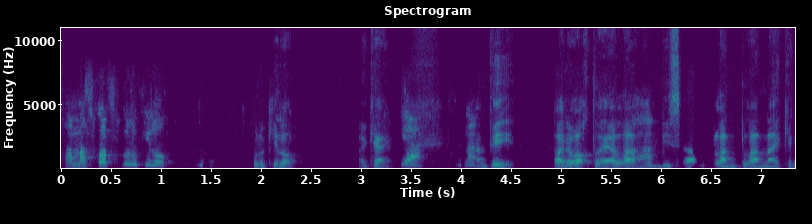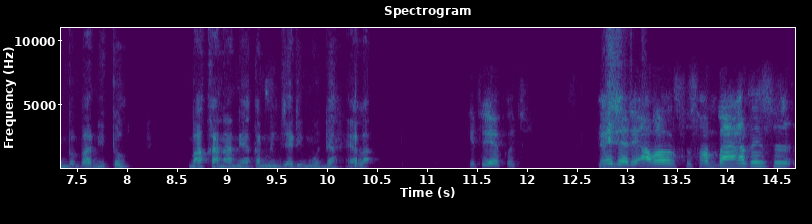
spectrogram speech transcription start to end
sama squat 10 kilo. 10 kilo. Oke. Ya. Nah. Nanti pada waktu Ella Aha. bisa pelan-pelan naikin beban itu, makanannya akan menjadi mudah, Ella. Gitu ya, Coach. Kayak Yes. dari awal susah banget sih, su-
